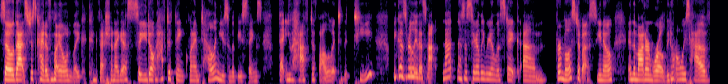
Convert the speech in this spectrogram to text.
So that's just kind of my own like confession, I guess. So you don't have to think when I'm telling you some of these things that you have to follow it to the T, because really that's not, not necessarily realistic um, for most of us, you know, in the modern world. We don't always have,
